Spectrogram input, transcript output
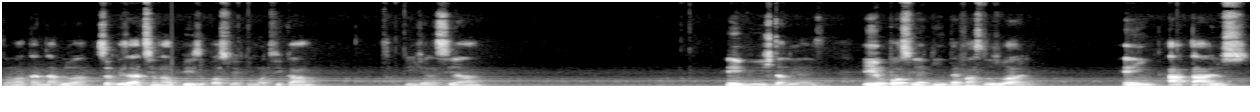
tem um atalho WA. Se eu quiser adicionar o piso, posso vir aqui modificar, aqui em gerenciar, em vista, aliás, e eu posso vir aqui em interface do usuário. Em atalhos,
